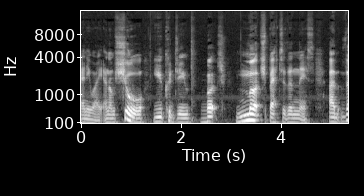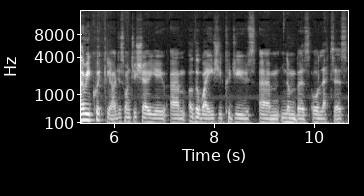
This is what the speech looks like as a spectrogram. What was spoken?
anyway, and I'm sure you could do much, much better than this. Um, very quickly, I just want to show you um, other ways you could use um, numbers or letters,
